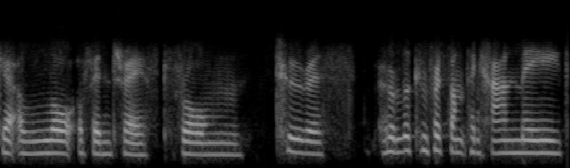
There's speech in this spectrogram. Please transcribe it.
get a lot of interest from tourists who are looking for something handmade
